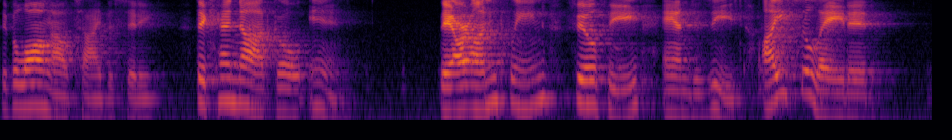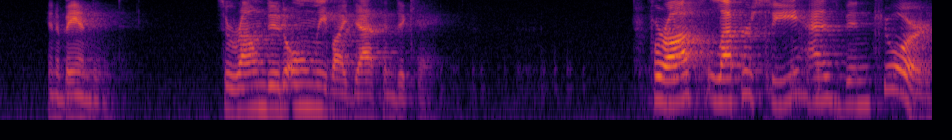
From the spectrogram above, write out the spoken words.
They belong outside the city. They cannot go in. They are unclean, filthy, and diseased, isolated and abandoned, surrounded only by death and decay. For us, leprosy has been cured.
